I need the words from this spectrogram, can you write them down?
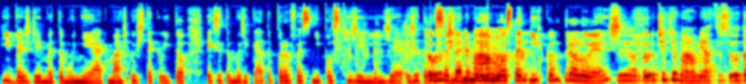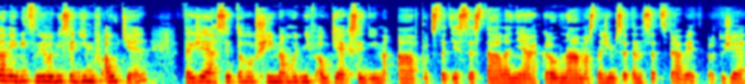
hýbeš, dejme tomu nějak, máš už takový to, jak se tomu říká, to profesní postižení, že, že to, to u sebe nebo mám. u ostatních kontroluješ. Jo, to určitě mám, já to si to tady nejvíc, že hodně sedím v autě, takže já si toho všímám hodně v autě, jak sedím a v podstatě se stále nějak rovnám a snažím se ten set spravit, protože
